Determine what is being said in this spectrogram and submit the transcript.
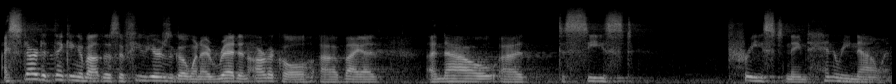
I started thinking about this a few years ago when I read an article uh, by a, a now uh, deceased priest named Henri Nouwen.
